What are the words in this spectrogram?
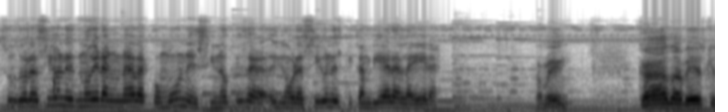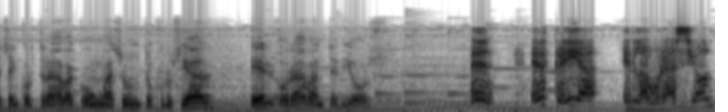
Sus oraciones no eran nada comunes, sino que eran oraciones que cambiaran la era. Amén. Cada vez que se encontraba con un asunto crucial, él oraba ante Dios. Amén. Él creía en la oración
